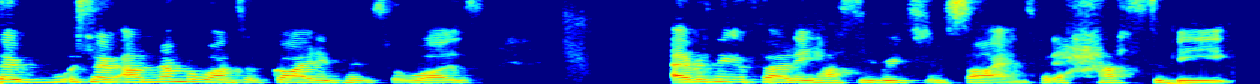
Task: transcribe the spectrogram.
So so our number one sort of guiding principle was everything at Ferly has to be rooted in science, but it has to be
